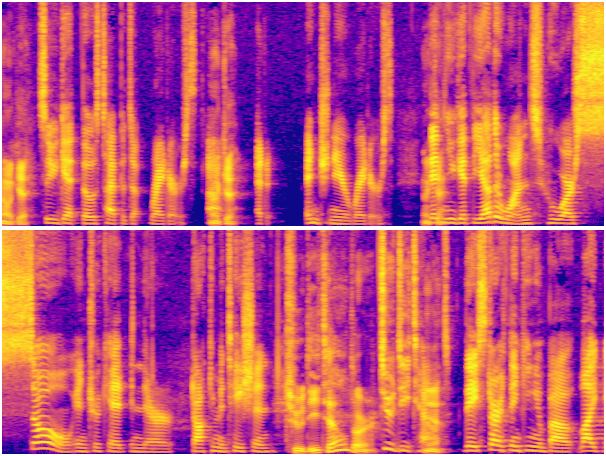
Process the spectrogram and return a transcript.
Okay. So you get those type of writers, um, Okay. Engineer writers. Okay. Then you get the other ones who are so intricate in their documentation, Too detailed or? too detailed. Yeah. They start thinking about like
